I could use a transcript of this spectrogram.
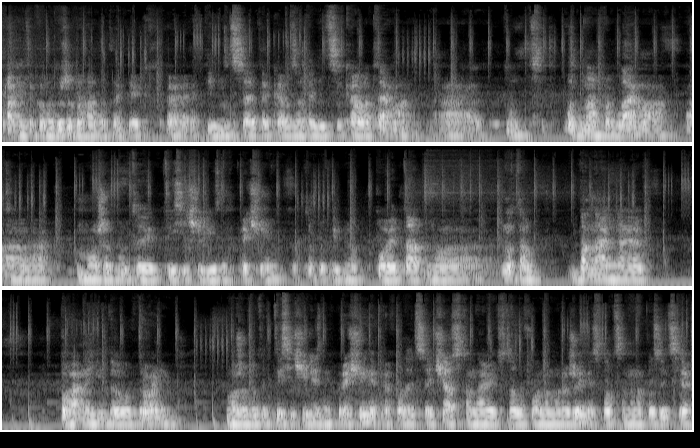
Справді такого дуже багато, так як е, це така взагалі цікава тема. А, Тут одна проблема а, може бути тисячі різних причин. Тобто потрібно поетапно, ну там банальне погане відео в дроні. Може бути тисячі різних причин, і приходиться часто навіть в телефонному режимі з хлопцями на позиціях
